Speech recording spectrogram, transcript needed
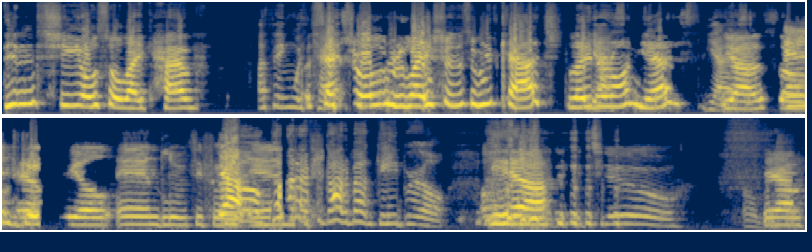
didn't she also like have A thing with Cat. sexual relations with Ketch later Yes. on? Yes. Yes. Yeah. So and yeah. Gabriel and Lucifer Yeah. Oh and god, I forgot about Gabriel. oh, Yeah. they did too. Oh Yeah. God.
